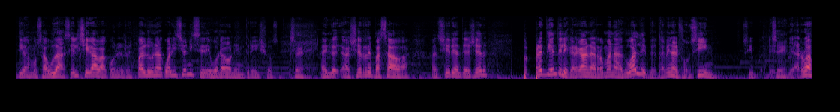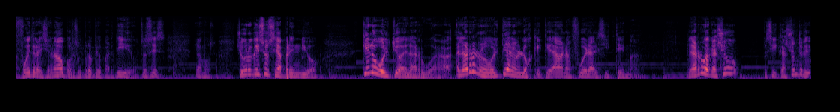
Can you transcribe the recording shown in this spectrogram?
digamos, audaz. Él llegaba con el respaldo de una coalición y se devoraron entre ellos. Sí. Ayer repasaba, ayer y anteayer, prácticamente le cargaban la romana a Dualde, pero también a Alfonsín. Sí, de- Sí. de la Rúa fue traicionado por su propio partido. Entonces, digamos, yo creo que eso se aprendió. ¿Qué lo volteó de la Rúa? A- A la Rúa no lo voltearon los que quedaban afuera del sistema. La Rúa cayó, sí, cayó entre-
